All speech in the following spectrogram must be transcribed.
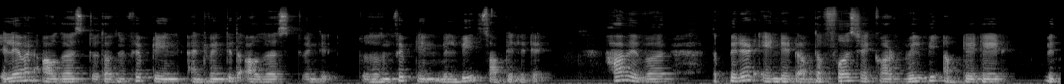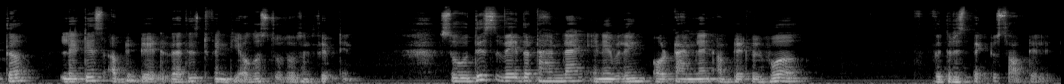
11 August 2015 and 20th August 20, 2015 will be soft deleted however the period ended of the first record will be updated with the latest update date that is 20 August 2015 so this way the timeline enabling or timeline update will work with respect to soft delete.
